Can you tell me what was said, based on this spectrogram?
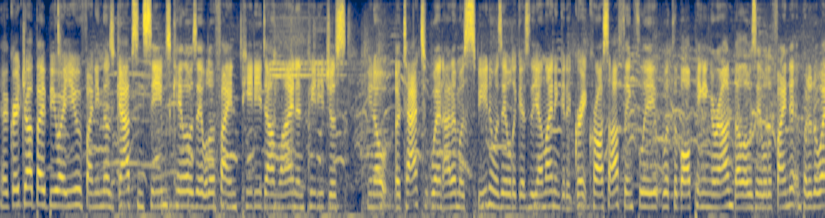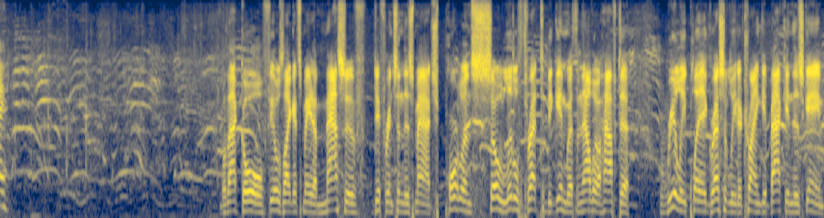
Yeah, great job by BYU finding those gaps and seams. Kayla was able to find PD down line, and PD just, you know, attacked, at him with speed, and was able to get to the end line and get a great cross off. Thankfully, with the ball pinging around, Bella was able to find it and put it away. Well, that goal feels like it's made a massive difference in this match. Portland's so little threat to begin with, and now they'll have to really play aggressively to try and get back in this game.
